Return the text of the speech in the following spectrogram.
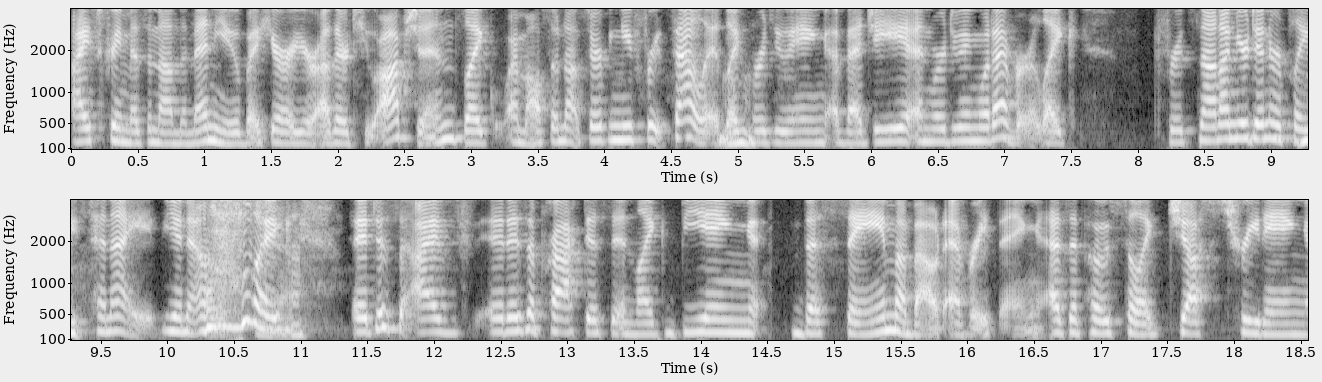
ice cream isn't on the menu, but here are your other two options. Like I'm also not serving you fruit salad. Mm-hmm. Like we're doing a veggie and we're doing whatever. Like fruit's not on your dinner plate tonight, you know? like yeah. it just I've it is a practice in like being the same about everything as opposed to like just treating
